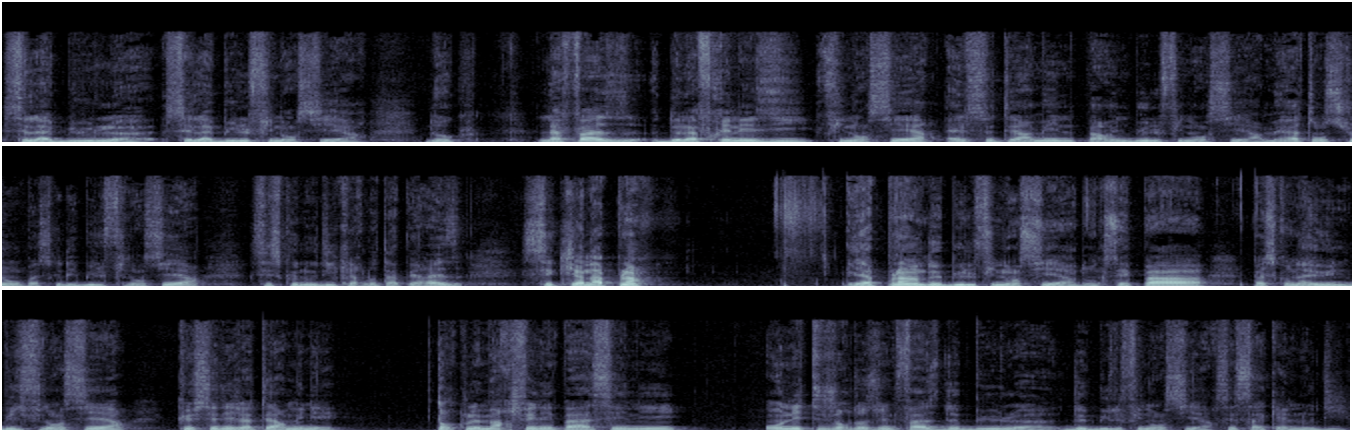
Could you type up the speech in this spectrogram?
c'est la bulle, c'est la bulle financière. Donc la phase de la frénésie financière, elle se termine par une bulle financière. Mais attention, parce que des bulles financières, c'est ce que nous dit Carlota Pérez, c'est qu'il y en a plein il y a plein de bulles financières. Donc c'est pas parce qu'on a eu une bulle financière que c'est déjà terminé. Tant que le marché n'est pas assaini, on est toujours dans une phase de bulle, financière. C'est ça qu'elle nous dit.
